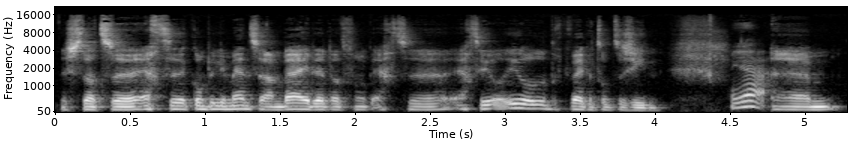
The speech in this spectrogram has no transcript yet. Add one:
Dus dat uh, echt complimenten aan beide. Dat vond ik echt, uh, echt heel, heel indrukwekkend om te zien. Ja. Um,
